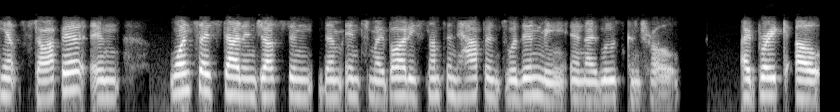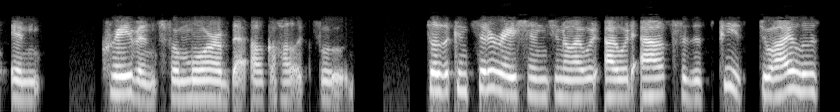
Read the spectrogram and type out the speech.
can't stop it. And once I start ingesting them into my body, something happens within me and I lose control. I break out in cravings for more of that alcoholic food. So the considerations, you know, I would I would ask for this piece, do I lose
